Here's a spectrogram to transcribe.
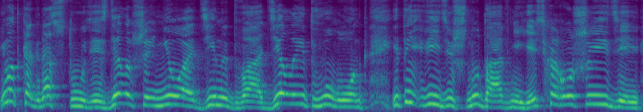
И вот когда студия, сделавшая Neo 1 и 2, делает Вулонг, и ты видишь, ну да, в ней есть хорошие идеи,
